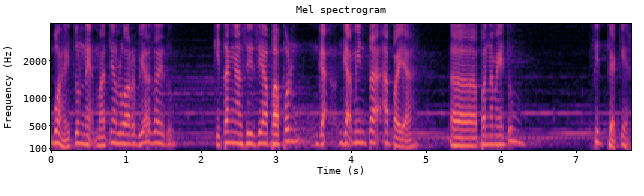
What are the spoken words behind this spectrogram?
Wah itu nikmatnya luar biasa itu. Kita ngasih siapa pun nggak nggak minta apa ya? Uh, apa namanya itu? Feedback ya.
